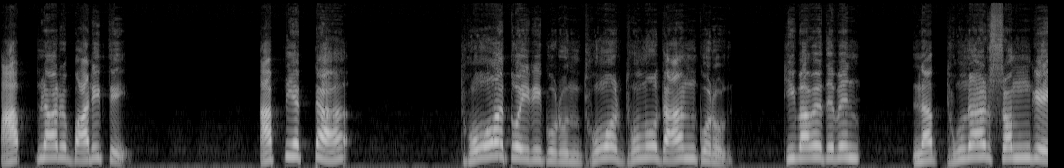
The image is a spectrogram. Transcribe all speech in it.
আপনার বাড়িতে আপনি একটা ধোঁয়া তৈরি করুন, ধোঁয়া, ধুনো দান করুন। কীভাবে দেবেন? না, ধুনার সঙ্গে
